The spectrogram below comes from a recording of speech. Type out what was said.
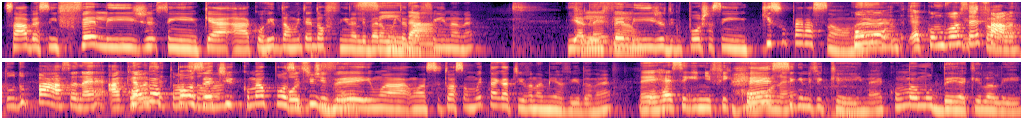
sabe? Assim, feliz, assim, porque a, a corrida dá muita endorfina, libera Sim, muita dá. endorfina, né? E que ali legal. feliz, eu digo, poxa, assim, que superação, como, né? É como você fala, tudo passa, né? Aquela como situação. Eu positi né? Como eu positivei uma, uma situação muito negativa na minha vida, né? É, ressignificou, Ressignifiquei, né? né? Como eu mudei aquilo ali.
